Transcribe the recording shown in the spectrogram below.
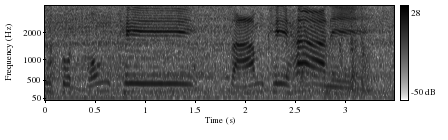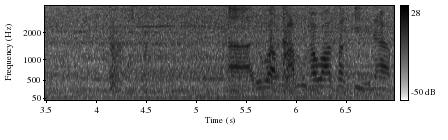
งกดของ K3 K5 นี่อ่าหรือว่าปั๊มคาวาซากินะครับ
